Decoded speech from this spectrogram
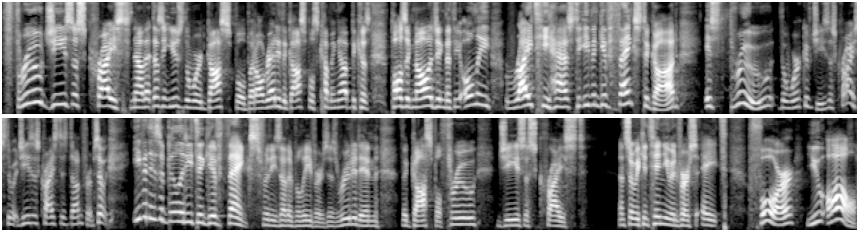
through Jesus Christ. Now, that doesn't use the word gospel, but already the gospel's coming up because Paul's acknowledging that the only right he has to even give thanks to God is through the work of Jesus Christ, through what Jesus Christ has done for him. So, even his ability to give thanks for these other believers is rooted in the gospel through Jesus Christ. And so we continue in verse 8 For you all,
